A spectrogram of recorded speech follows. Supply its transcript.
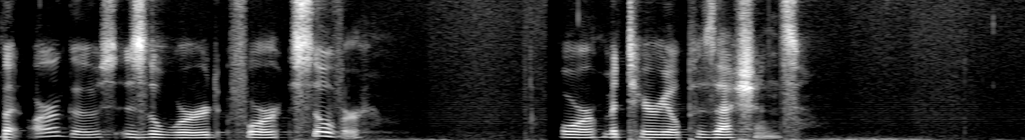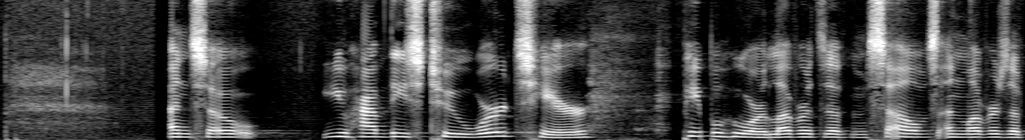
but argos is the word for silver or material possessions. And so you have these two words here people who are lovers of themselves and lovers of,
